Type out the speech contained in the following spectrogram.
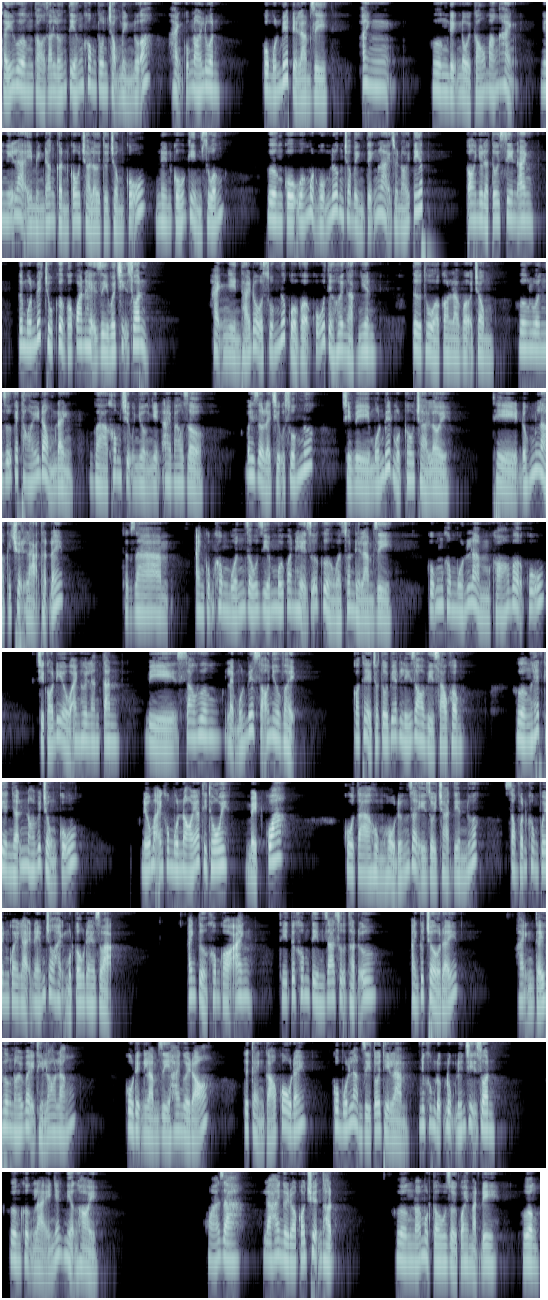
Thấy Hương tỏ ra lớn tiếng Không tôn trọng mình nữa, Hạnh cũng nói luôn. Cô muốn biết để làm gì? Anh... Hương định nổi cáu mắng Hạnh, Nhưng nghĩ lại mình đang cần câu trả lời từ chồng cũ, Nên cố kìm xuống. Hương cố uống một ngụm nước cho bình tĩnh lại rồi nói tiếp. Coi như là tôi xin anh. Tôi muốn biết chú Cường có quan hệ gì với chị Xuân. Hạnh nhìn thái độ xuống nước của vợ cũ thì hơi ngạc nhiên. Từ thủa còn là vợ chồng, Hương luôn giữ cái thói đỏng đảnh Và không chịu nhường nhịn ai bao giờ. Bây giờ lại chịu xuống nước, Chỉ vì muốn biết một câu trả lời. Thì đúng là cái chuyện lạ thật đấy. Thực ra, Anh cũng không muốn giấu giếm mối quan hệ giữa Cường và Xuân để làm gì. Cũng không muốn làm khó vợ cũ. Chỉ có điều anh hơi lăn tăn Vì sao Hương lại muốn biết rõ như vậy? Có thể cho tôi biết lý do vì sao không? Hương hết kiên nhẫn nói với chồng cũ. Nếu mà anh không muốn nói thì thôi, Mệt quá. Cô ta hùng hổ đứng dậy rồi trả tiền nước, Xong vẫn không quên quay lại ném cho Hạnh một câu đe dọa. Anh tưởng không có anh, Thì tôi không tìm ra sự thật ư? Anh cứ chờ đấy. Hạnh thấy Hương nói vậy thì lo lắng. Cô định làm gì hai người đó? Tôi cảnh cáo cô đấy. Cô muốn làm gì tôi thì làm, Nhưng không được đụng đến chị Xuân. Hương khựng lại nhếch miệng hỏi. Hóa ra là hai người đó có chuyện thật. Hương nói một câu rồi quay mặt đi. Hương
